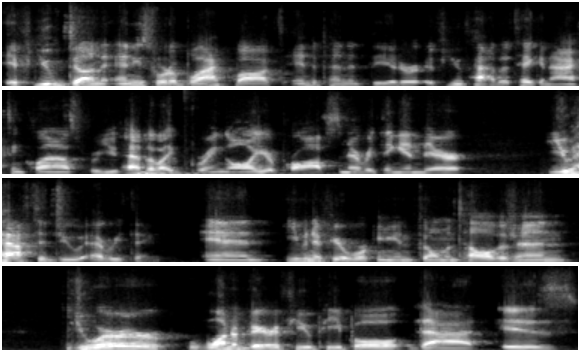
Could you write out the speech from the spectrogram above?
if you've done any sort of black box independent theater if you've had to take an acting class where you've had to like bring all your props and everything in there you have to do everything and even if you're working in film and television you are one of very few people that is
